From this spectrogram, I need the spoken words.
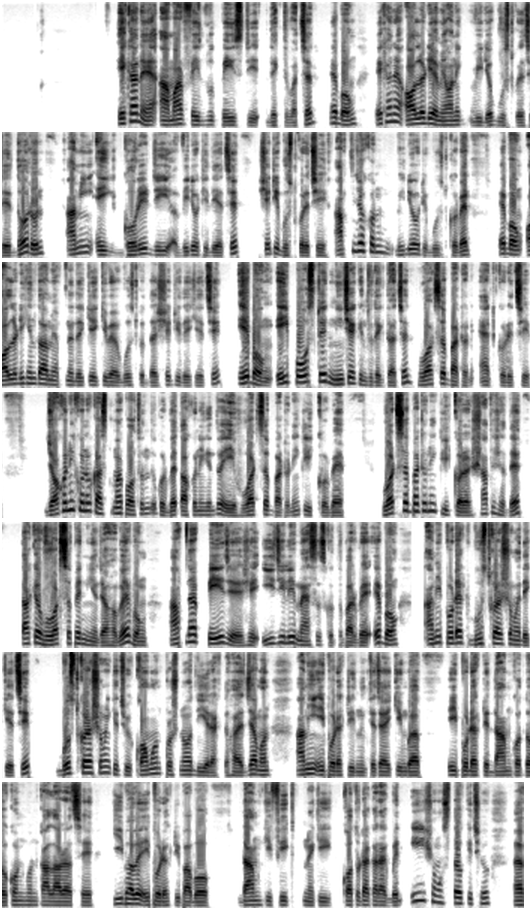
এখানে আমার ফেসবুক পেজটি দেখতে পাচ্ছেন এবং এখানে অলরেডি আমি অনেক ভিডিও বুস্ট করেছি। ধরুন, আমি এই ঘড়ির যে ভিডিওটি দিয়েছে, সেটি বুস্ট করেছি। আপনি যখন ভিডিওটি বুস্ট করবেন এবং অলরেডি কিন্তু আমি আপনাদেরকে কীভাবে বুস্ট করতে হয় সেটি দেখিয়েছি এবং এই পোস্টের নিচে কিন্তু দেখতে পাচ্ছেন হোয়াটসঅ্যাপ বাটন অ্যাড করেছি। যখনই কোনো কাস্টমার পছন্দ করবে, তখনই কিন্তু এই হোয়াটসঅ্যাপ বাটনে ক্লিক করবে। হোয়াটসঅ্যাপ বাটনে ক্লিক করার সাথে সাথে তাকে হোয়াটসঅ্যাপে নিয়ে যাওয়া হবে এবং আপনার পেজে সে ইজিলি মেসেজ করতে পারবে এবং আমি প্রোডাক্ট বুস্ট করার সময় দেখিয়েছি। বুস্ট করার সময় কিছু কমন প্রশ্ন দিয়ে রাখতে হয়। যেমন, আমি এই প্রোডাক্টটি নিতে চাই কিংবা এই প্রোডাক্টের দাম কত, কোন কোন কালার আছে, কীভাবে এই প্রোডাক্টটি পাবো, দাম কি ফিক্সড নাকি কত টাকা রাখবেন, এই সমস্ত কিছু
